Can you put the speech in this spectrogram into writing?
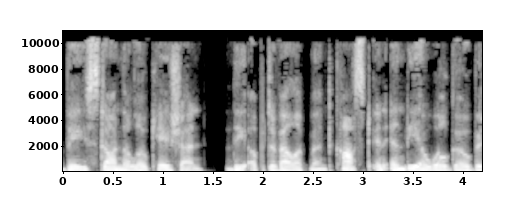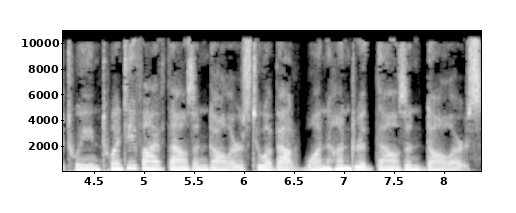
Based on the location, the app development cost in India will go between $25,000 to about $100,000.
